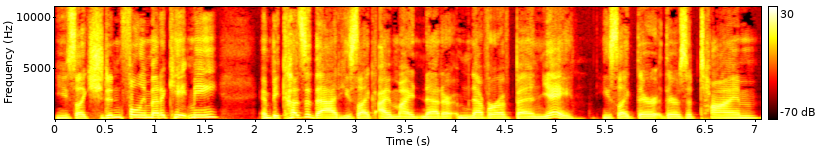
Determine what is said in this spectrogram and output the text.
he's like, she didn't fully medicate me. And because of that, he's like, I might never, never have been Ye. He's like, there, there's a time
